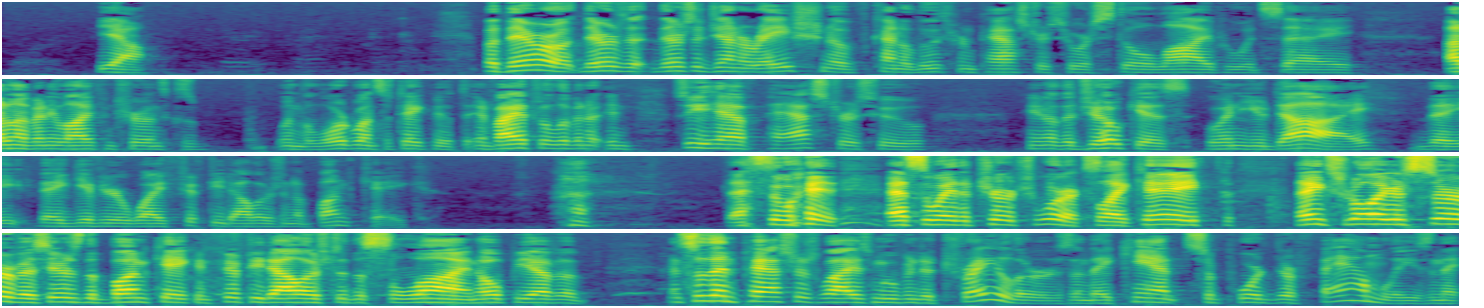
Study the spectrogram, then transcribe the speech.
for Yeah. But there are, there's, a, there's a generation of kind of Lutheran pastors who are still alive who would say, I don't have any life insurance because when the Lord wants to take me, if I have to live in, a, in so you have pastors who, you know, the joke is when you die, they, they give your wife fifty dollars in a Bundt cake. that's the way that's the way the church works. Like, hey, th- thanks for all your service. Here's the Bundt cake and fifty dollars to the salon. Hope you have a. And so then pastors' wives move into trailers and they can't support their families. And they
